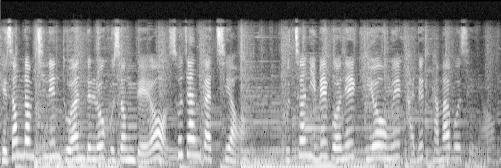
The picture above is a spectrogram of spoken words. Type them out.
개성 넘치는 도안들로 구성되어 소장 가치여 9,200원의 귀여움을 가득 담아보세요.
